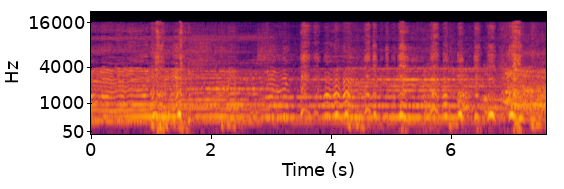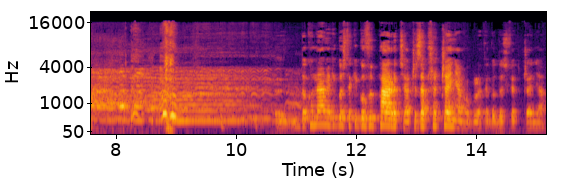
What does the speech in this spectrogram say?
dokonałam jakiegoś takiego wyparcia czy zaprzeczenia w ogóle tego doświadczenia.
